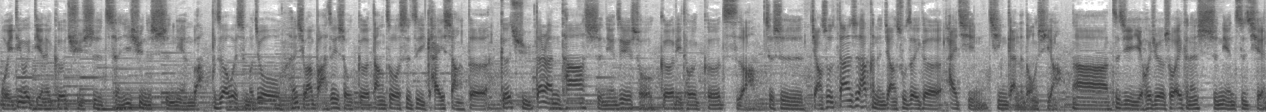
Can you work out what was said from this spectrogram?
我一定会点的歌曲是陈奕迅的《十年》吧。不知道为什么，就很喜欢把这首歌当做是自己开嗓的歌曲。当然，他《十年》这一首歌里头的歌词啊，就是讲述，当然是他可能讲述这一个爱情情感的东西啊。那自己也会觉得说，哎，可能十年之前，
